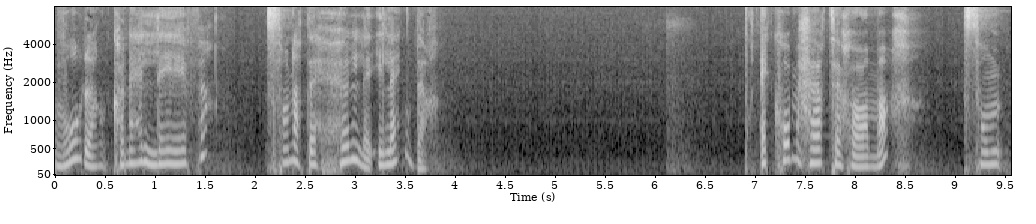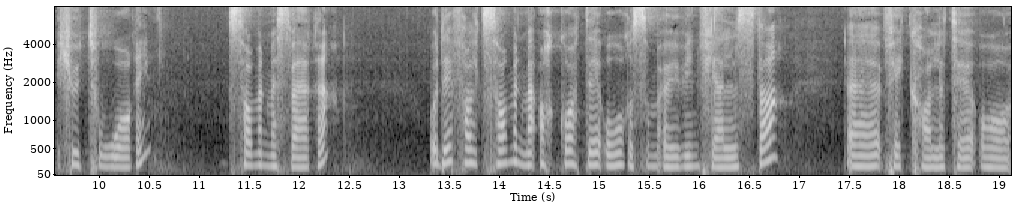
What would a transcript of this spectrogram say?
Hvordan kan jeg leve sånn at det holder i lengda? Jeg kom her til Hamar som 22-åring sammen med Sverre. Og det falt sammen med akkurat det året som Øyvind Fjellstad eh, fikk kallet til å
